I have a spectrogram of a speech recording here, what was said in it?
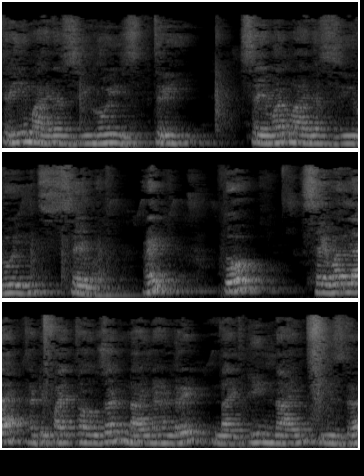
three minus zero is three seven minus zero is seven right तो seven lakh thirty five thousand nine hundred ninety nine is the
